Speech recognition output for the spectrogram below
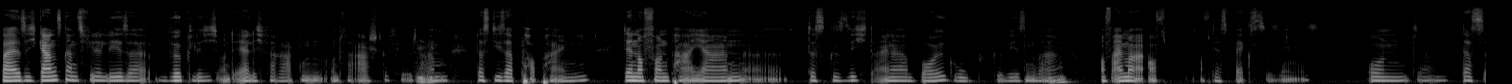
weil sich ganz, ganz viele Leser wirklich und ehrlich verraten und verarscht gefühlt Mhm. haben, dass dieser Pop-Heini, der noch vor ein paar Jahren äh, das Gesicht einer Boygroup gewesen war, Mhm. auf einmal auf, auf der Specs zu sehen ist. Und ähm, das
